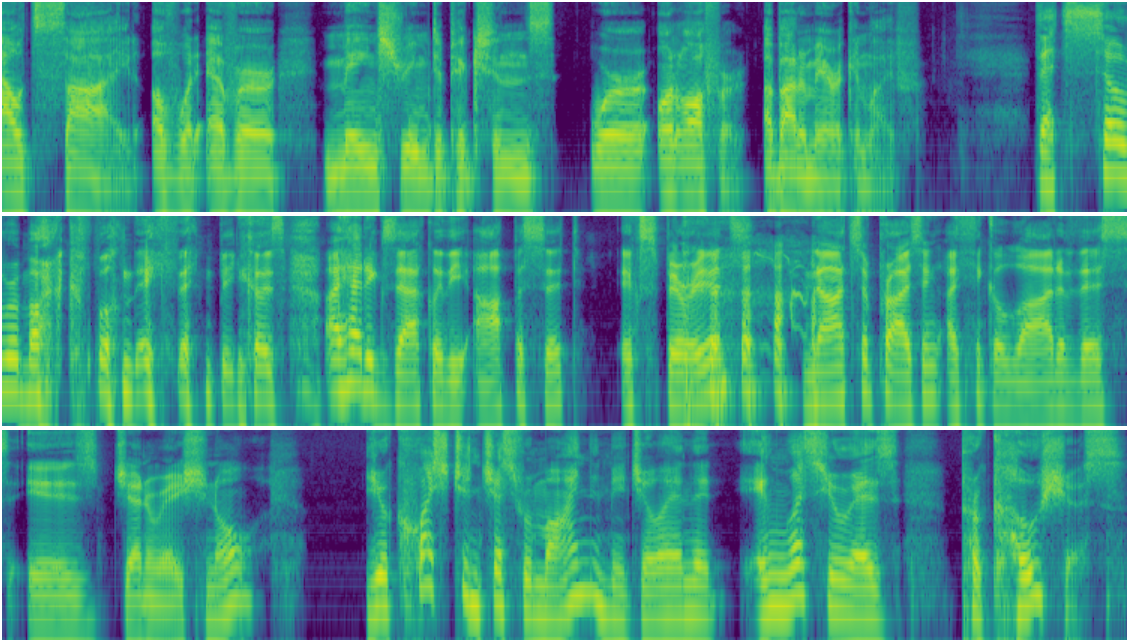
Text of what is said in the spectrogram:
outside of whatever mainstream depictions were on offer about American life. That's so remarkable, Nathan, because I had exactly the opposite experience. Not surprising. I think a lot of this is generational. Your question just reminded me, Joanne, that unless you're as precocious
